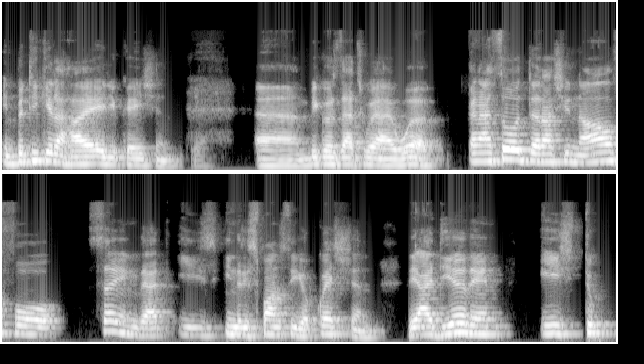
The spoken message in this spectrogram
in particular higher education, yeah. um, because that's where I work. And I thought the rationale for saying that is in response to your question. The idea then is to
